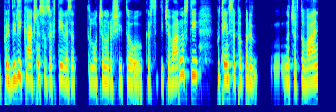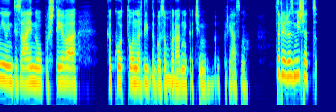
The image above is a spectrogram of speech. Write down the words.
opredeli, kakšne so zahteve za določeno rešitev, kar se tiče varnosti, potem se pa pri načrtovanju in dizajnu upošteva, kako to narediti, da bo za mhm. uporabnika čim bolj prijazno. Torej, razmišljati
